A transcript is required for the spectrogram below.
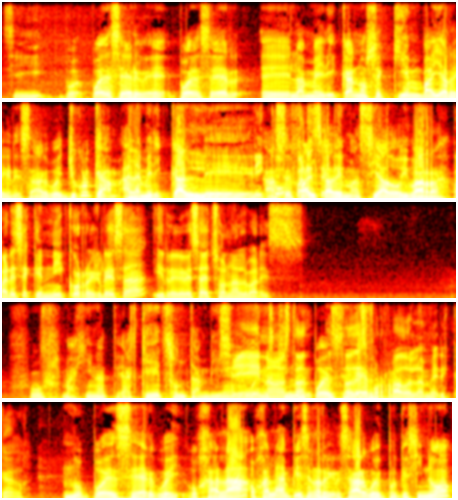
Sí, puede ser, güey. Puede ser eh, el América, no sé quién vaya a regresar, güey. Yo creo que al América le hace falta demasiado Ibarra. Parece que Nico regresa y regresa Edson Álvarez. Uf, imagínate. Ah, es que Edson también, güey. No, es que no puede está desforrado el América, güey. No puede ser, güey. Ojalá, ojalá empiecen a regresar, güey. Porque si no,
